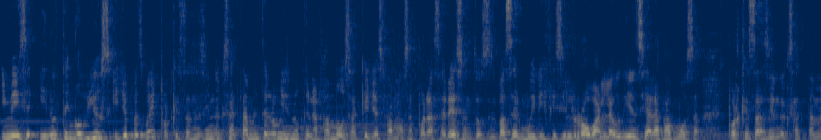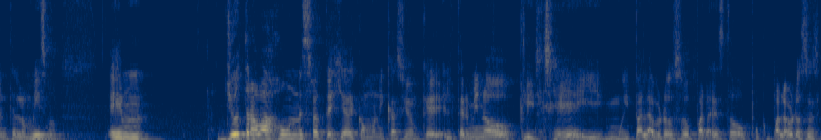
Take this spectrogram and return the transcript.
y me dice, y no tengo views. Y yo pues, güey, porque estás haciendo exactamente lo mismo que una famosa que ya es famosa por hacer eso. Entonces va a ser muy difícil robar la audiencia a la famosa porque estás haciendo exactamente lo mismo. Em, yo trabajo una estrategia de comunicación que el término cliché y muy palabroso para esto o poco palabroso es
